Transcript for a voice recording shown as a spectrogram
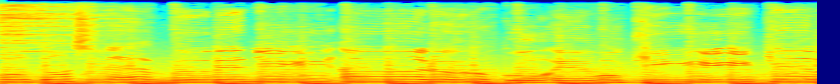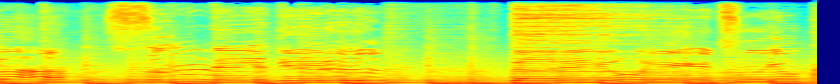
落として胸にある声を聞けば進んでいける。誰より強く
